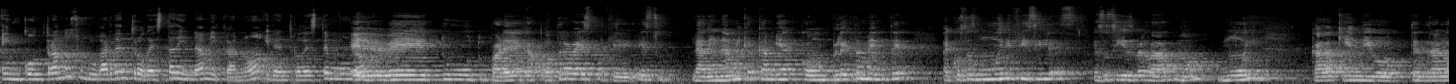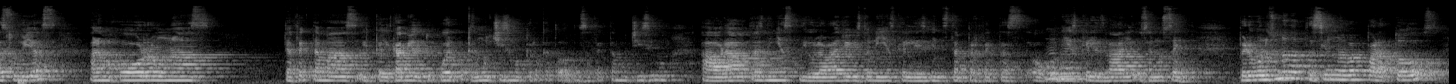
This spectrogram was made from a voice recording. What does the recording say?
encontrando su lugar dentro de esta dinámica, ¿no? Y dentro de este mundo. El bebé, tú, tu pareja, otra vez, porque es, la dinámica cambia completamente. Hay cosas muy difíciles, eso sí es verdad, ¿no? Muy. Cada quien, digo, tendrá las suyas. A lo mejor a unas te afecta más el, cambio de tu cuerpo, que es muchísimo, creo que a todos nos afecta muchísimo. Ahora otras niñas, digo, la verdad, yo he visto niñas que les están perfectas o niñas que les vale, o sea, no sé. Pero bueno, es una adaptación nueva para todos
